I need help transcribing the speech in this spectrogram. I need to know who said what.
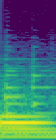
Speaker 1: Thank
